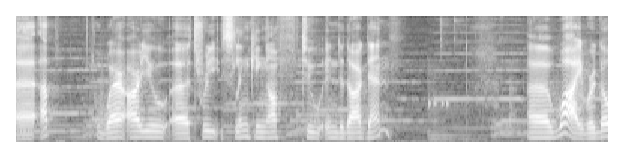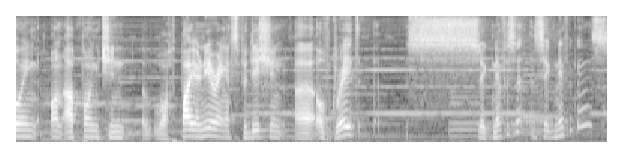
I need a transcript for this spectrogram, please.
Uh, up. Where are you uh, three slinking off to in the dark then? Uh, why? We're going on a well, pioneering expedition uh, of great significance.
